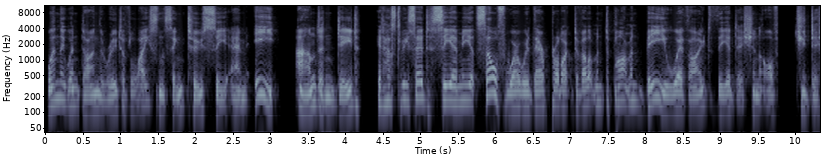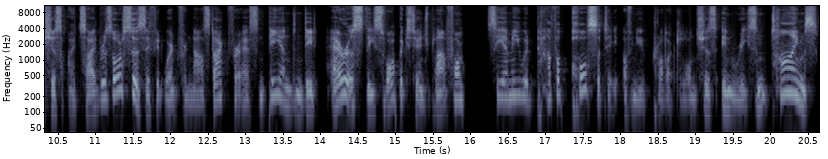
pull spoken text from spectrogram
when they went down the route of licensing to CME. And indeed, it has to be said, CME itself, where would their product development department be without the addition of judicious outside resources? If it weren't for Nasdaq, for S&P, and indeed Eris, the swap exchange platform, CME would have a paucity of new product launches in recent times.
